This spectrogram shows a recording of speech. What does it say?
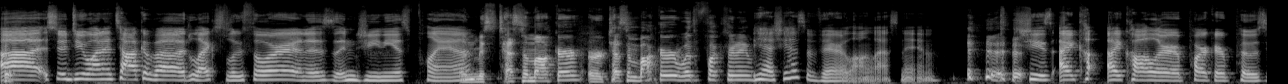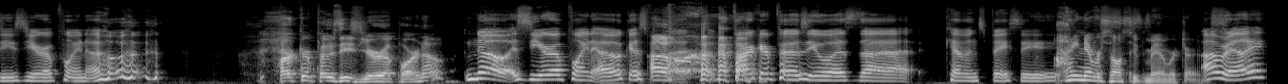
uh, so, do you want to talk about Lex Luthor and his ingenious plan? And Miss Tessemacher or Tessenbacher, what the fuck's her name? yeah, she has a very long last name. She's I ca- I call her Parker Posey 0.0. Parker Posey's Euro porno. no, 0.0 because Oh. Parker Posey was uh, Kevin Spacey. I never saw Superman Returns. Oh really?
